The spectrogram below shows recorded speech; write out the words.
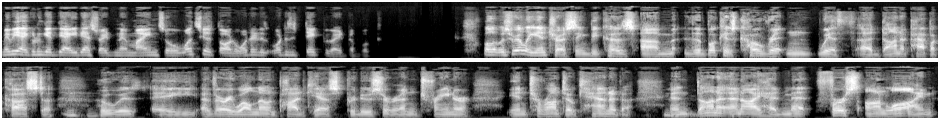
maybe I couldn't get the ideas right in my mind. So what's your thought? What it is? What does it take to write a book? Well, it was really interesting because um, the book is co-written with uh, Donna Papacosta, Mhm. who is a, a very well-known podcast producer and trainer in Toronto, Canada. And Donna and I had met first online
